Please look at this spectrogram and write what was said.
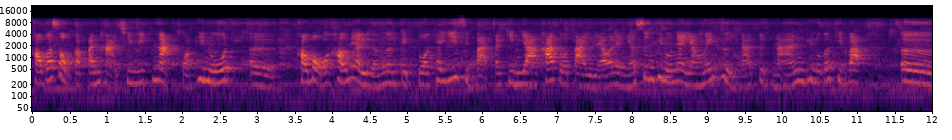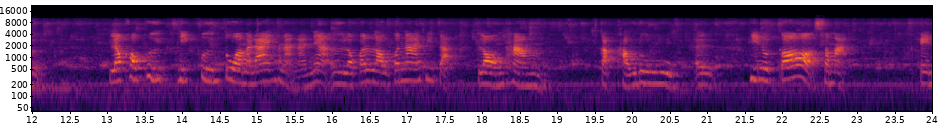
เขาประสบกับปัญหาชีวิตหนักกว่าพี่นุชเออเขาบอกว่าเขาเนี่ยเหลือเงินติดตัวแค่ 20 บาท จะกินยาฆ่าตัวตายอยู่แล้วอะไรเงี้ยซึ่งพี่นุชเนี่ยยังไม่ถึงนะจุดนั้นพี่นุชก็คิดว่าเออ แล้วเขาพลิกพลิกฟื้นตัวมาได้ขนาดนั้นเนี่ยเออเราก็เราก็น่าที่จะลองทำกับเขาดูเออพี่นุชก็สมัครเป็น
